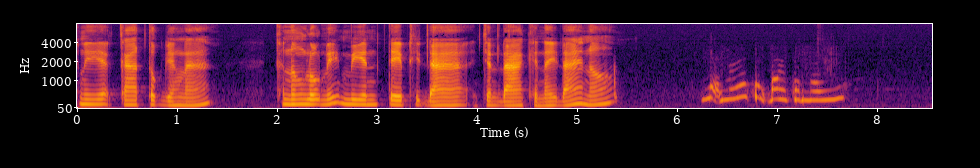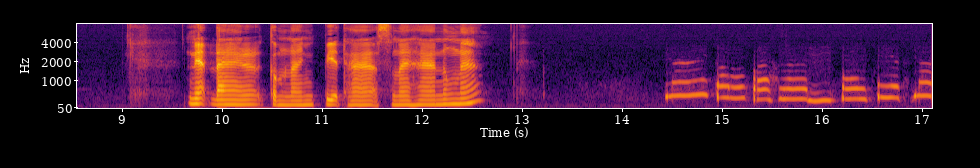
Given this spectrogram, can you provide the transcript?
គ្នាកើតទុកយ៉ាងណា ក្នុងលោកនេះមានទេពធីតាចិន្តាខេណីដែរណោះអ្នកណាចង់បានទៅនេះ អ្នកដែលកំណាញ់ពាក្យថាស្នេហានោះណាណាក៏ប្រហើនពលជាស្នេ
